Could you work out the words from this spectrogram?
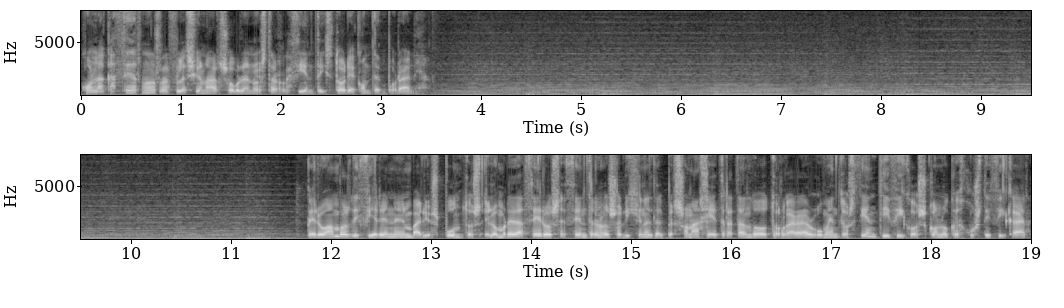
con la que hacernos reflexionar sobre nuestra reciente historia contemporánea. Pero ambos difieren en varios puntos. El hombre de acero se centra en los orígenes del personaje, tratando de otorgar argumentos científicos con lo que justificar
